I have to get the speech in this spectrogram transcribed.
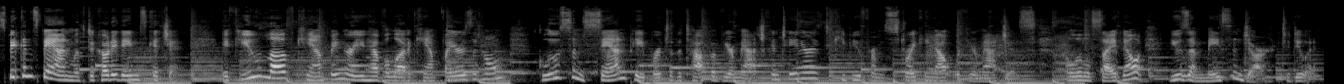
Spick and Span with Dakotah Dame's Kitchen. If you love camping or you have a lot of campfires at home, glue some sandpaper to the top of your match containers to keep you from striking out with your matches. A little side note, use a mason jar to do it.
